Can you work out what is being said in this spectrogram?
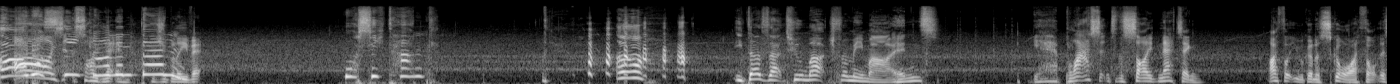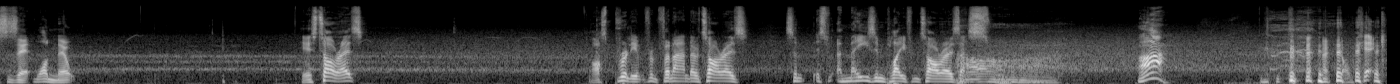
Oh, Oh, what's he side gone netting. and Could you believe it? What's he done? Ah, he does that too much for me, Martins. Yeah, blast it into the side netting. I thought you were going to score. I thought this is it. 1 0. Here's Torres. That's brilliant from Fernando Torres. It's, an it's amazing play from Torres. That's Ah, goal kick.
